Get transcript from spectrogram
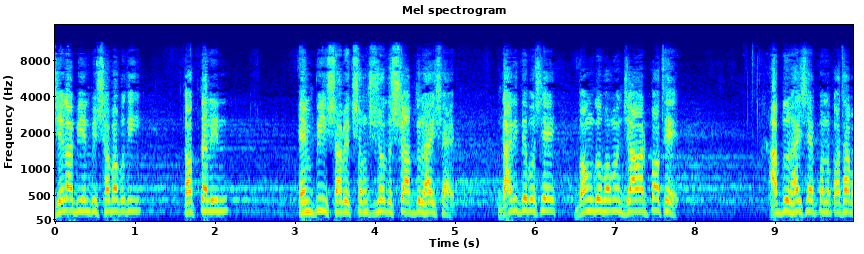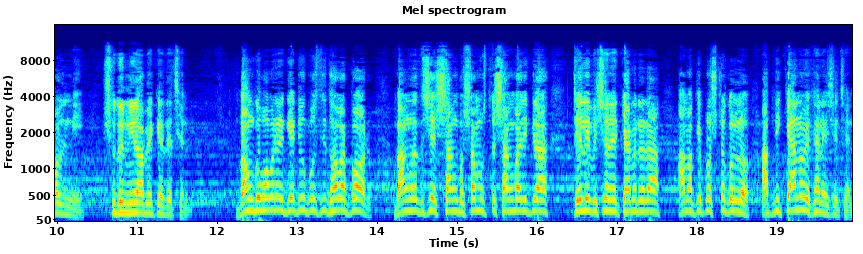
জেলা বিএনপি সভাপতি, তৎকালীন এমপি, সাবেক সংসদ সদস্য আব্দুল হাই সাহেব। গাড়িতে বসে বঙ্গভবন যাওয়ার পথে আব্দুল হাই সাহেব কোনো কথা বলেননি, শুধু নীরবে কেঁদেছেন। বঙ্গভবনের গেটে উপস্থিত হওয়ার পর বাংলাদেশের সমস্ত সাংবাদিকরা, টেলিভিশনের ক্যামেরারা আমাকে প্রশ্ন করল, আপনি কেন এখানে এসেছেন?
